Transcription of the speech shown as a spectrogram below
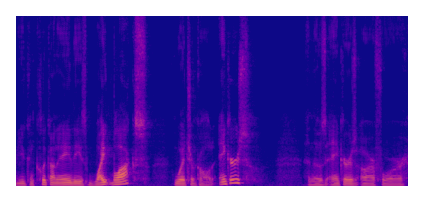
You can click on any of these white blocks, which are called anchors. And those anchors are for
